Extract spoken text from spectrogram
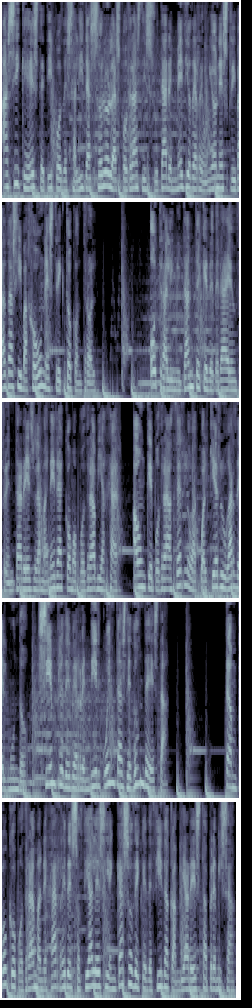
así que este tipo de salidas solo las podrás disfrutar en medio de reuniones privadas y bajo un estricto control. Otra limitante que deberá enfrentar es la manera como podrá viajar, aunque podrá hacerlo a cualquier lugar del mundo, siempre debe rendir cuentas de dónde está. Tampoco podrá manejar redes sociales y en caso de que decida cambiar esta premisa,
